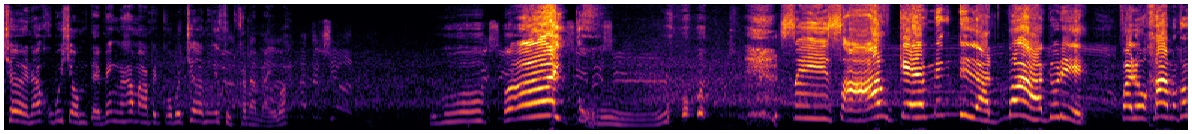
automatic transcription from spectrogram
เชอร์นะคุณผู้ชมแต่แม่งถ้ามาเป็นโกเบเชอร์มันจะสุดขนาดไหนวะ Atención. โอ้โหเฮ้ยโอ้โหสี่สามเกมแม่งเดือดมากดูดิไฟโลค่ามันก็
